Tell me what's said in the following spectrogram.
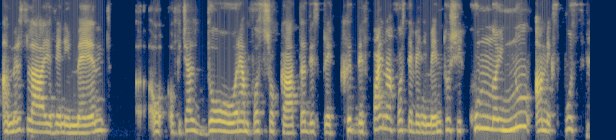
am mers la eveniment, oficial două ore am fost șocată despre cât de fain a fost evenimentul și cum noi nu am expus uh,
